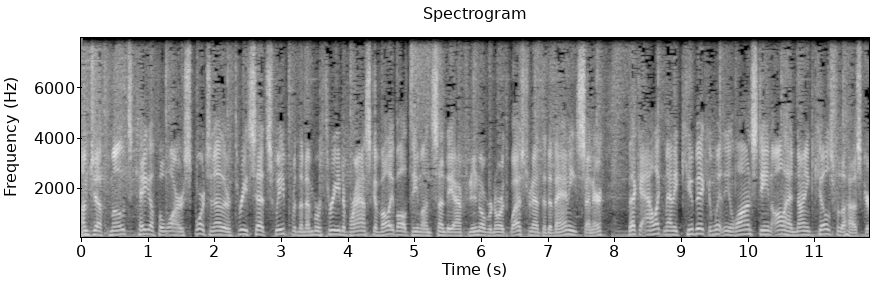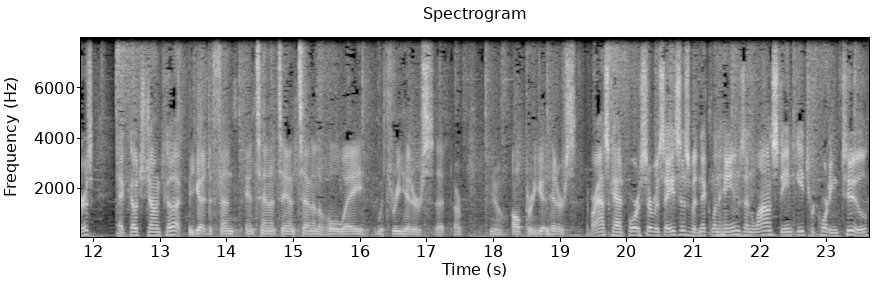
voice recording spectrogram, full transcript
I'm Jeff Moats, KFOR Sports. Another three set sweep for the number three Nebraska volleyball team on Sunday afternoon over Northwestern at the Devaney Center. Bekka Allick, Madi Kubik, and Whitney Lauenstein all had nine kills for the Huskers. Head coach John Cook. You got to defend antenna to antenna the whole way with three hitters that are you know, all pretty good hitters. Nebraska had four service aces with Nicklin Hames and Lauenstein each recording two.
